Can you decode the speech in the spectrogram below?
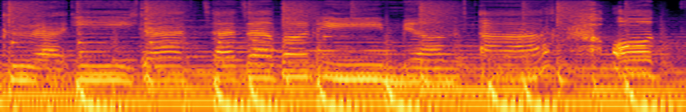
그 아이가 찾아버리면 아 어떻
